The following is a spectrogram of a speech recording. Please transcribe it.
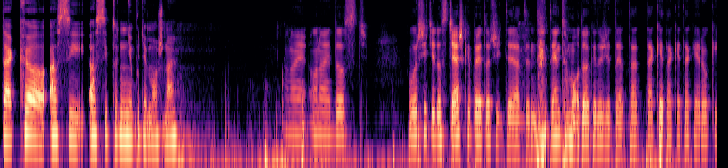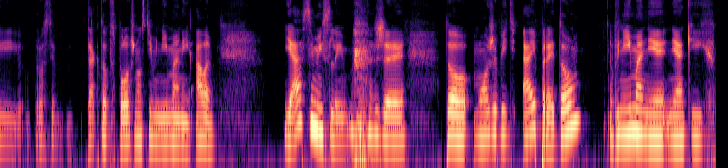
tak uh, asi, asi to nebude možné. Ono je, ono je dosť, určite dosť ťažké pretočiť teda ten, tento model, keď už je ta, ta, také, také, také roky proste takto v spoločnosti vnímaný. Ale ja si myslím, že to môže byť aj preto, vnímanie nejakých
